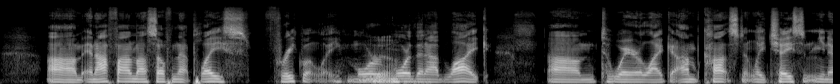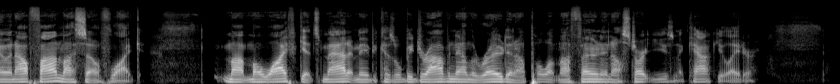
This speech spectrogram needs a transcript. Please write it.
Um, and I find myself in that place frequently, more yeah. more than I'd like. Um, to where like I'm constantly chasing, you know, and I'll find myself like my my wife gets mad at me because we'll be driving down the road and I'll pull up my phone and I'll start using a calculator.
